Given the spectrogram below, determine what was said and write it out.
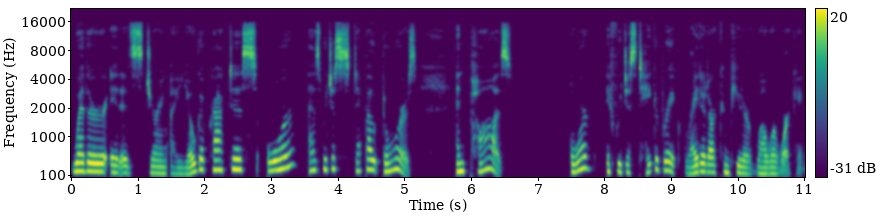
whether it is during a yoga practice or as we just step outdoors and pause or if we just take a break right at our computer while we're working.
